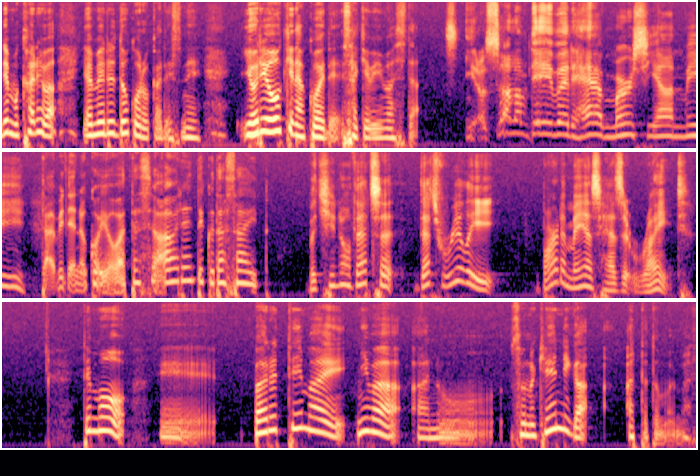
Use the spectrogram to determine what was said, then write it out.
でも彼はやめるどころかですね、より大きな声で叫びました。You ダビデの声を私は憐れんでください。But you know, that's a, that's really, Bartimaeus has it right. でも、えバルティマイにはあのその権利があったと思います。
